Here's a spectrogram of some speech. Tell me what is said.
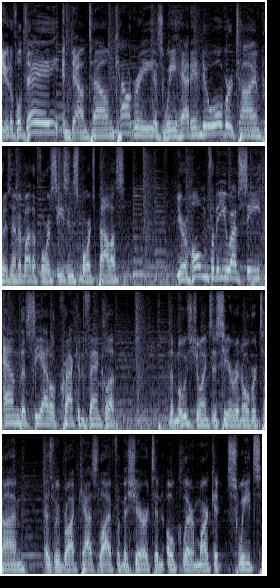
Beautiful day in downtown Calgary as we head into overtime presented by the Four Seasons Sports Palace. Your home for the UFC and the Seattle Kraken fan club. The Moose joins us here in overtime as we broadcast live from the Sheraton Eau Claire Market Suites.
